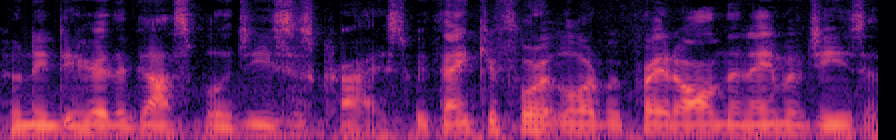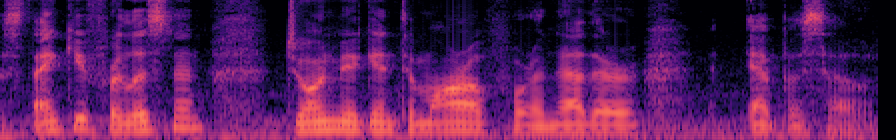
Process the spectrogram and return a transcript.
who need to hear the gospel of Jesus Christ. We thank you for it, Lord. We pray it all in the name of Jesus. Thank you for listening. Join me again tomorrow for another episode.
